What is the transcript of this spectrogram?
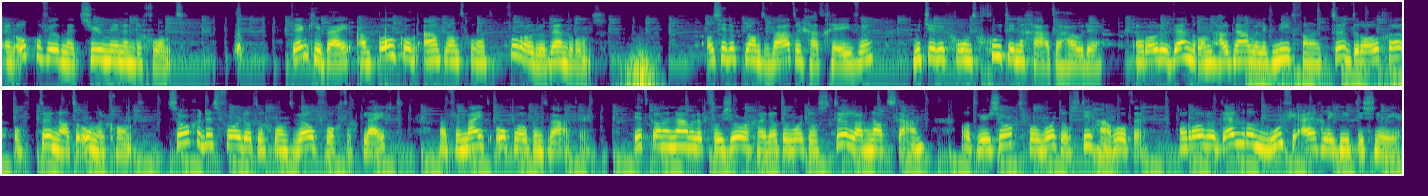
en opgevuld met zuurminnende grond. Denk hierbij aan Pokon aanplantgrond voor rhododendrons. Als je de plant water gaat geven, moet je de grond goed in de gaten houden. Een rhododendron houdt namelijk niet van een te droge of te natte ondergrond. Zorg er dus voor dat de grond wel vochtig blijft, maar vermijd ophopend water. Dit kan er namelijk voor zorgen dat de wortels te lang nat staan, wat weer zorgt voor wortels die gaan rotten. Een rhododendron hoef je eigenlijk niet te snoeien,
